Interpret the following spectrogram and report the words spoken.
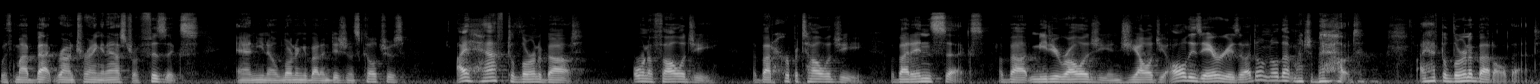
with my background training in astrophysics and you know learning about indigenous cultures, I have to learn about ornithology, about herpetology, about insects, about meteorology and geology, all these areas that I don't know that much about. I have to learn about all that.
